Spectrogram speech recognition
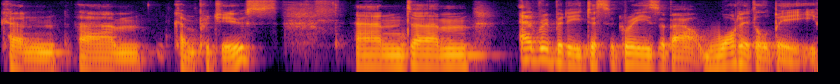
can um, can produce. And um, everybody disagrees about what it'll be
